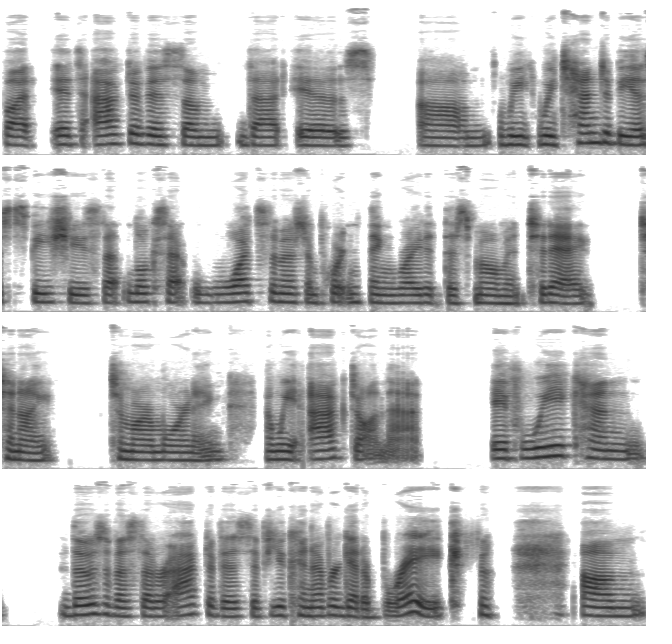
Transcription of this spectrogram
but it's activism that is um, we we tend to be a species that looks at what's the most important thing right at this moment today tonight tomorrow morning and we act on that. If we can those of us that are activists if you can ever get a break um,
